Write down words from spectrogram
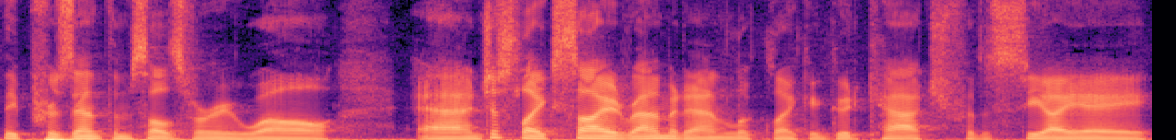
They present themselves very well. And just like Said Ramadan looked like a good catch for the CIA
